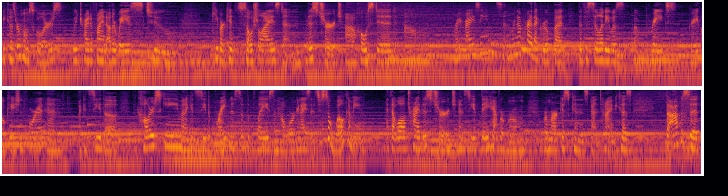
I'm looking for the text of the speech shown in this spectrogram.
Because we're homeschoolers, we try to find other ways to keep our kids socialized. And this church uh, hosted um, Bright Risings, and we're not part of that group, but the facility was a great, great location for it, and I could see the, the color scheme, and I could see the brightness of the place and how organized. It's just so welcoming. I thought, well, I'll try this church and see if they have a room where Marcus can spend time because the opposite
